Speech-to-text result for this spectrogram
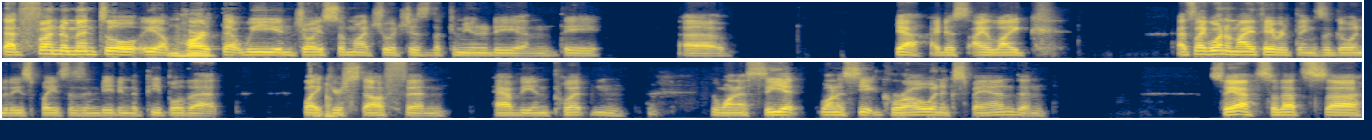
that fundamental you know mm-hmm. part that we enjoy so much which is the community and the uh yeah i just i like that's like one of my favorite things to go into these places and meeting the people that like your stuff and have the input and want to see it want to see it grow and expand and so yeah, so that's uh,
